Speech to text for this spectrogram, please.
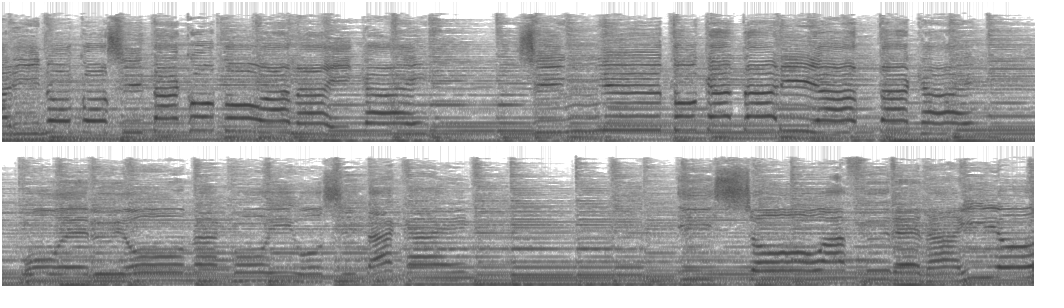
やり残したことはないかい。親友と語り合ったかい。燃えるような恋をしたかい。一生忘れないよ。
